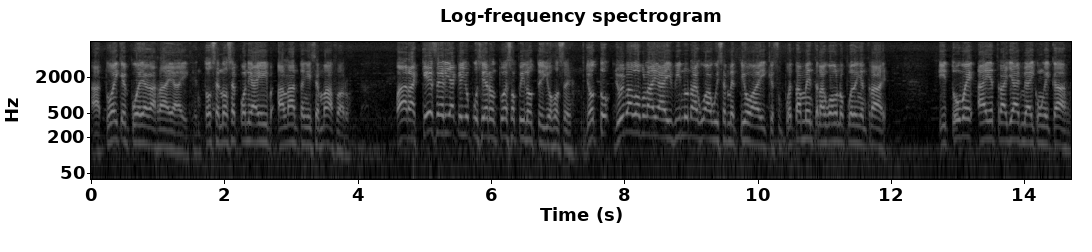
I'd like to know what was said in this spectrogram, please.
a todo el que puede agarrar ahí. Entonces no se pone ahí adelante en el semáforo. ¿Para qué sería que ellos pusieron todos esos pilotillos, José? Yo, tu- yo iba a doblar ahí, vino una guagua y se metió ahí, que supuestamente las guaguas no pueden entrar. Y tuve ahí estrellarme ahí con el carro,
